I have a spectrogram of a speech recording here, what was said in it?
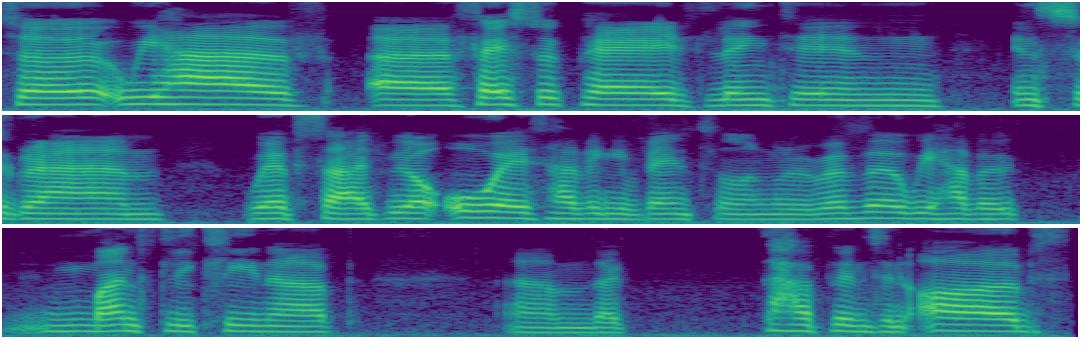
So we have a Facebook page, LinkedIn, Instagram, website. We are always having events along the river. We have a monthly cleanup um, that happens in Obs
